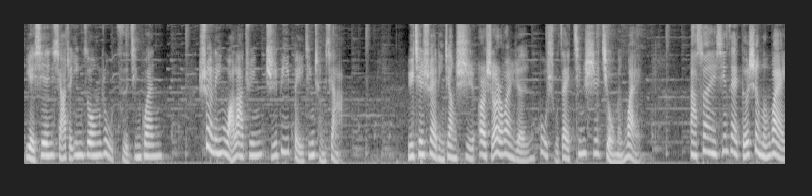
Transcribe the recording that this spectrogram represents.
也先挟着英宗入紫荆关。率领瓦剌军直逼北京城下，于谦率领将士二十二万人部署在京师九门外，打算先在德胜门外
